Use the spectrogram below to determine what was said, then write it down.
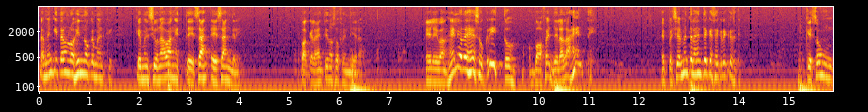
También quitaron los himnos que, mencionaban este, eh, sangre, para que la gente no se ofendiera. El Evangelio de Jesucristo va a ofender a la gente, especialmente la gente que se cree que, que son,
